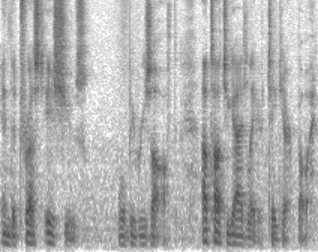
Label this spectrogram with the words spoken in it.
And the trust issues will be resolved. I'll talk to you guys later. Take care. Bye-bye.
